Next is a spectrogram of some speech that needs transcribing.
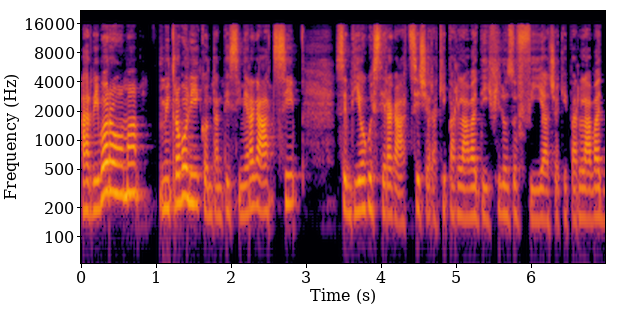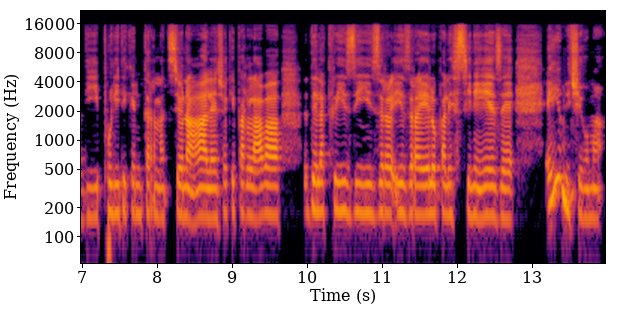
Arrivo a Roma, mi trovo lì con tantissimi ragazzi, sentivo questi ragazzi, c'era chi parlava di filosofia, c'è chi parlava di politica internazionale, c'è chi parlava della crisi isra- israelo-palestinese e io mi dicevo ma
